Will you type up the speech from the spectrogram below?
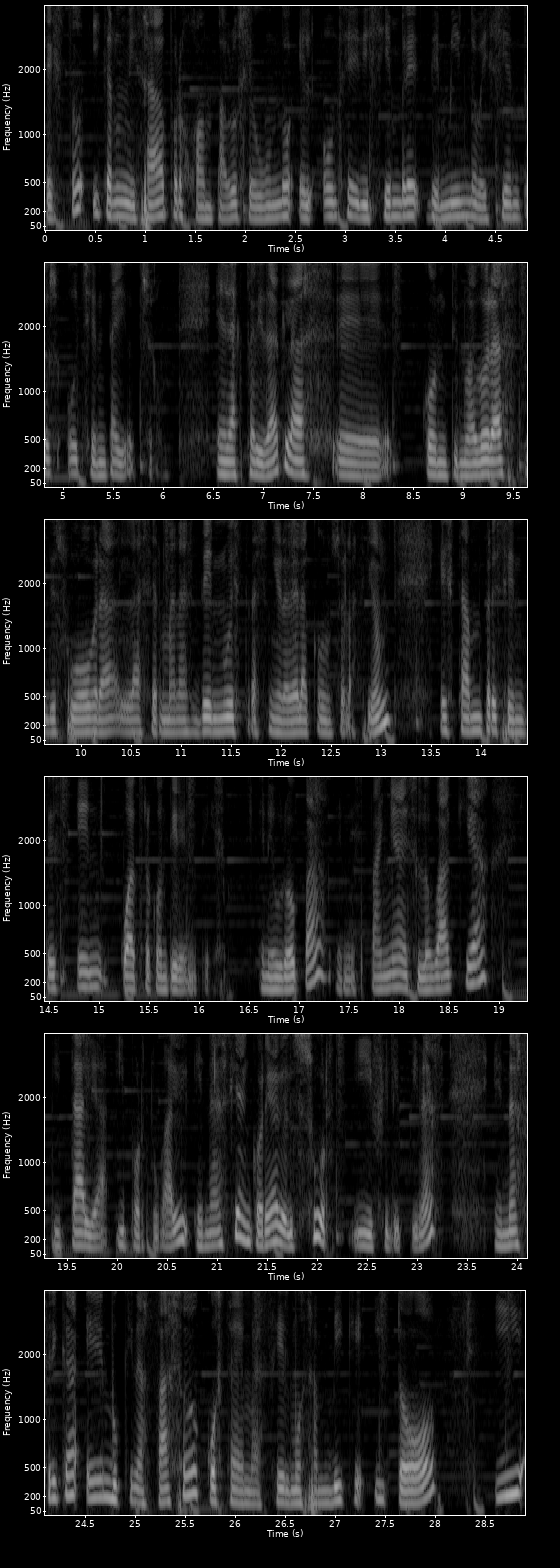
VI y canonizada por Juan Pablo II el 11 de diciembre de 1988. En la actualidad las eh, continuadoras de su obra, las hermanas de Nuestra Señora de la Consolación, están presentes en cuatro continentes. En Europa, en España, Eslovaquia, Italia y Portugal, en Asia, en Corea del Sur y Filipinas, en África, en Burkina Faso, Costa de Marfil, Mozambique y Togo, y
